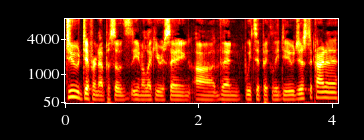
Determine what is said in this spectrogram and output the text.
do different episodes, you know, like you were saying, uh, than we typically do, just to kind of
